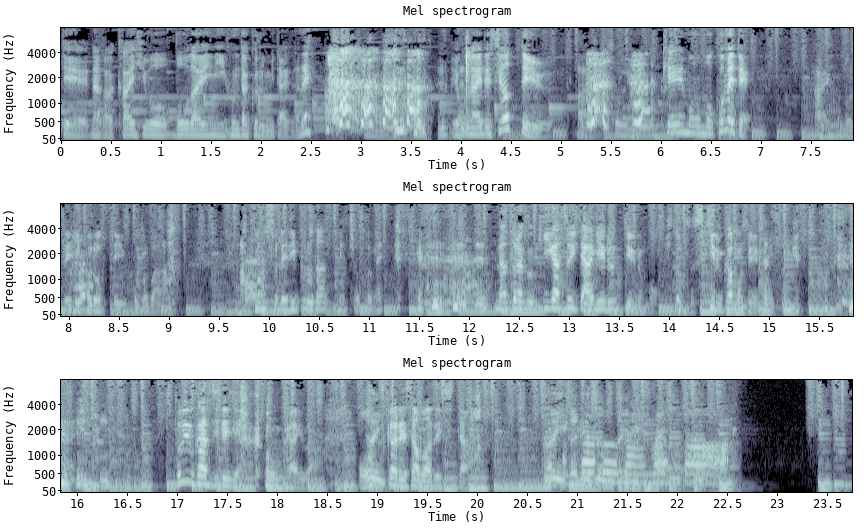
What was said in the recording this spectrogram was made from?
て、なんか会費を膨大に踏んだくるみたいなね。うん良くないですよっていう、はい、そういう啓蒙も込めて、はい、このレディプロっていう言葉、あ、この人レディプロだってちょっとね、なんとなく気がついてあげるっていうのも一つスキルかもしれないという。という感じで、じゃあ今回はお疲れ様でした。はい、ありがとうございました。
